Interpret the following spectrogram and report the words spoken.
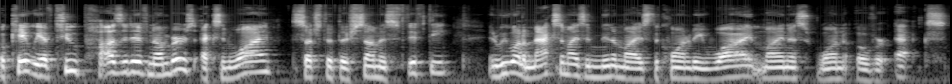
Okay, we have two positive numbers, x and y, such that their sum is 50, and we want to maximize and minimize the quantity y minus 1 over x.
